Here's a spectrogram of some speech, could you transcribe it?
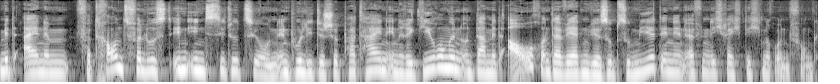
mit einem Vertrauensverlust in Institutionen, in politische Parteien, in Regierungen und damit auch, und da werden wir subsumiert in den öffentlich-rechtlichen Rundfunk.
